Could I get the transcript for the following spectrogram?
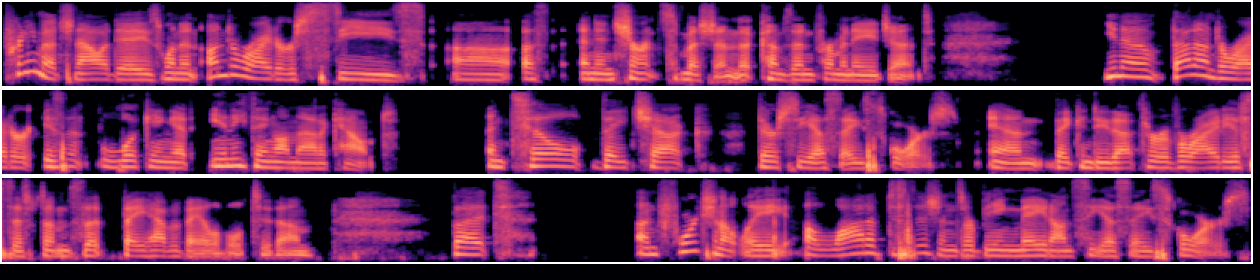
pretty much nowadays when an underwriter sees uh, a, an insurance submission that comes in from an agent, you know, that underwriter isn't looking at anything on that account until they check their CSA scores. And they can do that through a variety of systems that they have available to them. But unfortunately, a lot of decisions are being made on CSA scores.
